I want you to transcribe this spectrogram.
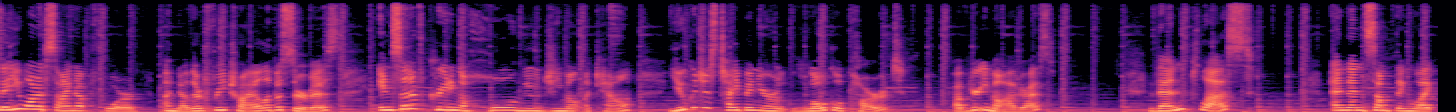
Say you want to sign up for another free trial of a service. Instead of creating a whole new Gmail account, you could just type in your local part of your email address, then plus, and then something like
